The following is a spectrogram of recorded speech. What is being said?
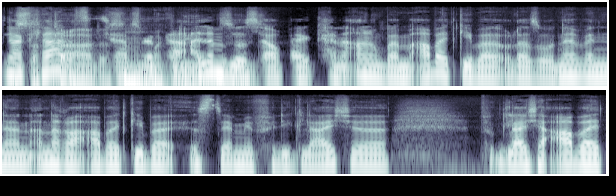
Na klar, doch klar, das ist ja bei allem so, ist ja auch bei, keine Ahnung, beim Arbeitgeber oder so, ne? Wenn da ein anderer Arbeitgeber ist, der mir für die gleiche für gleiche Arbeit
